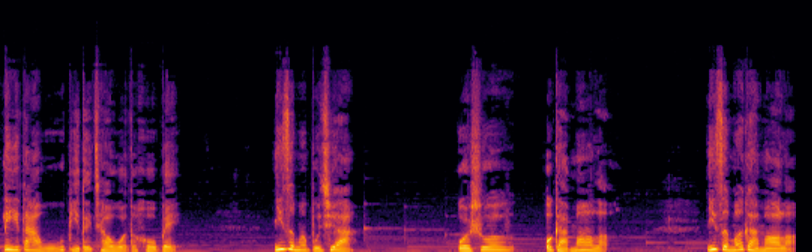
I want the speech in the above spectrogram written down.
力大无比地敲我的后背：“你怎么不去啊？”我说：“我感冒了。”“你怎么感冒了？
